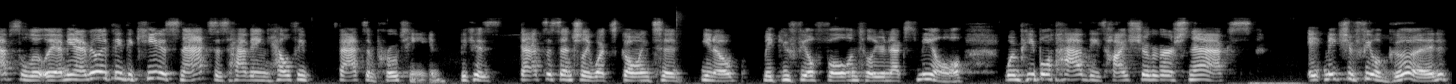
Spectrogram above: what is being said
Absolutely. I mean, I really think the key to snacks is having healthy fats and protein because that's essentially what's going to, you know, make you feel full until your next meal. When people have these high sugar snacks, it makes you feel good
